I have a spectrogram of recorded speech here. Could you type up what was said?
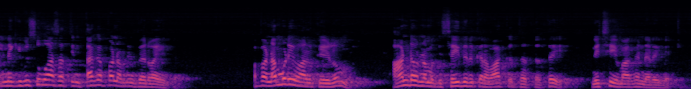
இன்றைக்கி விசுவாசத்தின் தகப்பன் அப்படின்னு பேர் வாங்கிட்டேன் அப்போ நம்முடைய வாழ்க்கையிலும் ஆண்டவர் நமக்கு செய்திருக்கிற வாக்கு தத்தத்தை நிச்சயமாக நிறைவேற்றும்.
